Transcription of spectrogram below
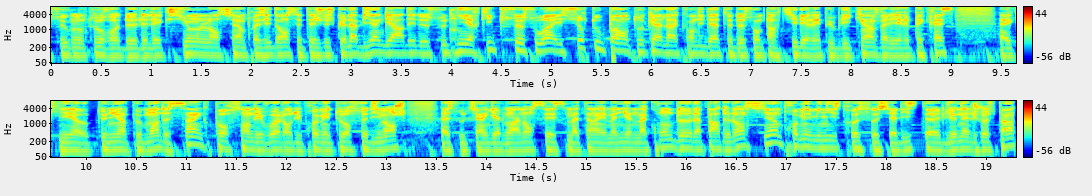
second tour de l'élection. L'ancien président s'était jusque-là bien gardé de soutenir qui que ce soit et surtout pas en tout cas la candidate de son parti, les Républicains, Valérie Pécresse, qui a obtenu un peu moins de 5% des voix lors du premier tour ce dimanche. Un soutien également annoncé ce matin Emmanuel Macron de la part de l'ancien Premier ministre socialiste Lionel Jospin.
